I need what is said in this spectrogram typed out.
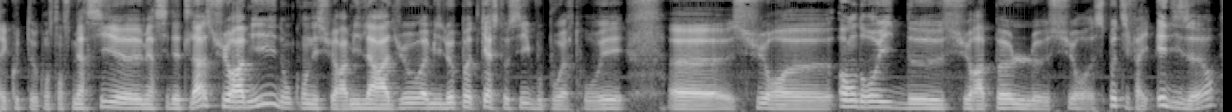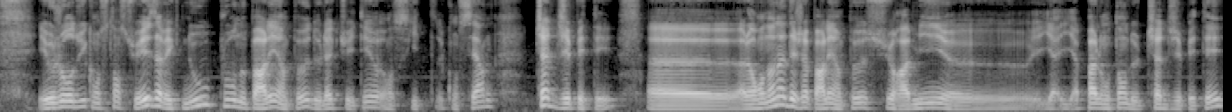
Écoute, Constance, merci, euh, merci d'être là sur Ami. Donc, on est sur Ami la radio, Ami le podcast aussi que vous pourrez retrouver euh, sur euh, Android, sur Apple, sur Spotify et Deezer. Et aujourd'hui, Constance, tu es avec nous pour nous parler un peu de l'actualité en ce qui concerne ChatGPT. Euh, alors on en a déjà parlé un peu sur Ami euh, il n'y a, pas longtemps de ChatGPT,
